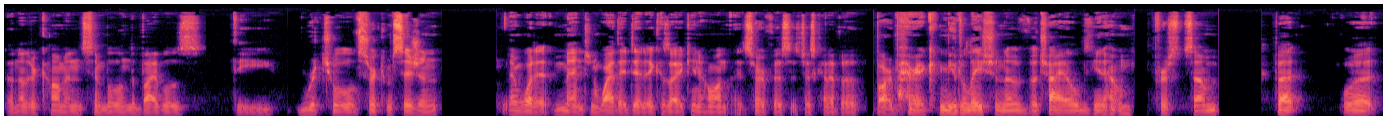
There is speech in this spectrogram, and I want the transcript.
another common symbol in the Bible is the ritual of circumcision and what it meant and why they did it. Because, like, you know, on the surface, it's just kind of a barbaric mutilation of a child, you know, for some. But what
